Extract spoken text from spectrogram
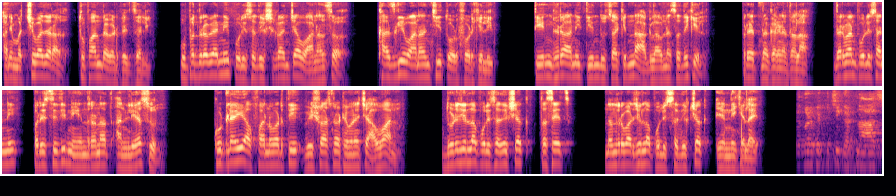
आणि मच्छी बाजारात तुफान दगडफेक झाली. उपद्रव्यांनी पोलीस अधीक्षकांच्या वाहनांसह खासगी वाहनांची तोडफोड केली. तीन घरं आणि तीन दुचाकींना आग लावण्याचा देखील प्रयत्न करण्यात आला. दरम्यान पोलिसांनी परिस्थिती नियंत्रणात आणली असून कुठल्याही अफवांवरती विश्वास न ठेवण्याचे आवाहन धुळे जिल्हा पोलीस अधीक्षक तसेच नंदुरबार जिल्हा पोलीस अधीक्षक यांनी केलं आहे दगडफेकीची घटना आज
